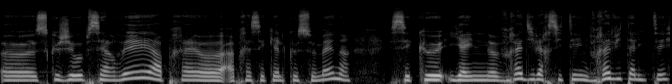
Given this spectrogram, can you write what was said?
Ce que j'ai observé après, après ces quelques semaines, c'est qu'il y a une vraie diversité, une vraie vitalité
